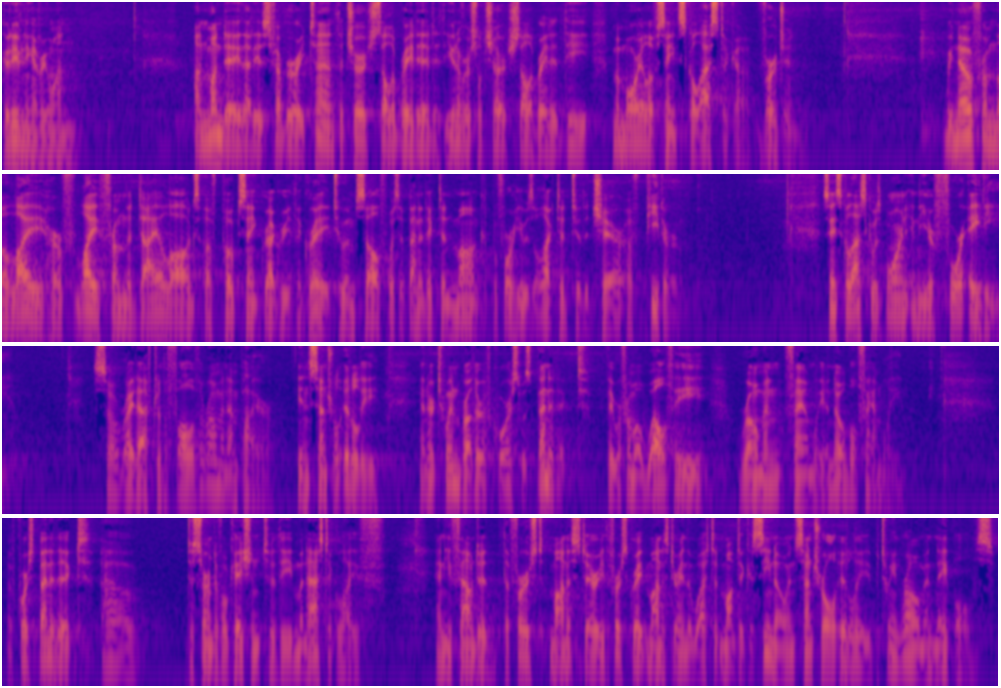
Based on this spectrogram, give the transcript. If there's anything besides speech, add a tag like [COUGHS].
Good evening, everyone. On Monday, that is February 10th, the church celebrated, the Universal Church celebrated the memorial of Saint Scholastica, Virgin. We know from the life, her life from the dialogues of Pope St. Gregory the Great, who himself was a Benedictine monk before he was elected to the chair of Peter. St. Scholastica was born in the year 480, so right after the fall of the Roman Empire, in central Italy and her twin brother, of course, was Benedict. They were from a wealthy Roman family, a noble family. Of course, Benedict uh, discerned a vocation to the monastic life, and he founded the first monastery, the first great monastery in the West at Monte Cassino in central Italy between Rome and Naples.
